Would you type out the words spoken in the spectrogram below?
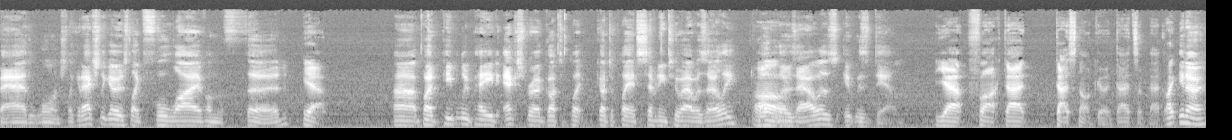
bad launch. Like, it actually goes like full live on the third. Yeah, Uh, but people who paid extra got to play got to play it 72 hours early. All Oh. those hours, it was down. Yeah, fuck that. That's not good. That's a bad. Like, You know,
